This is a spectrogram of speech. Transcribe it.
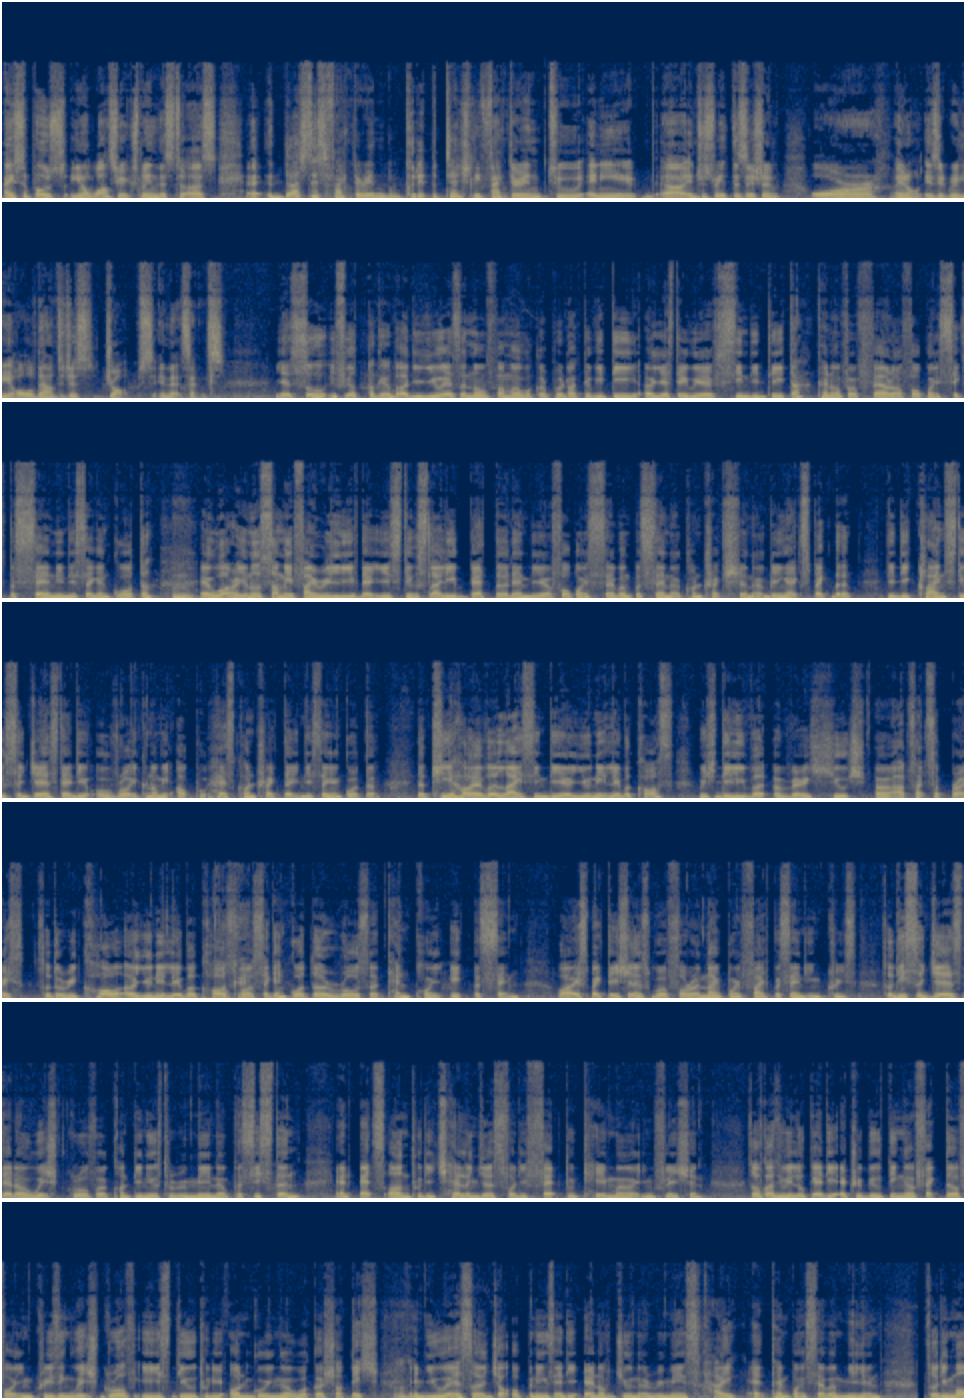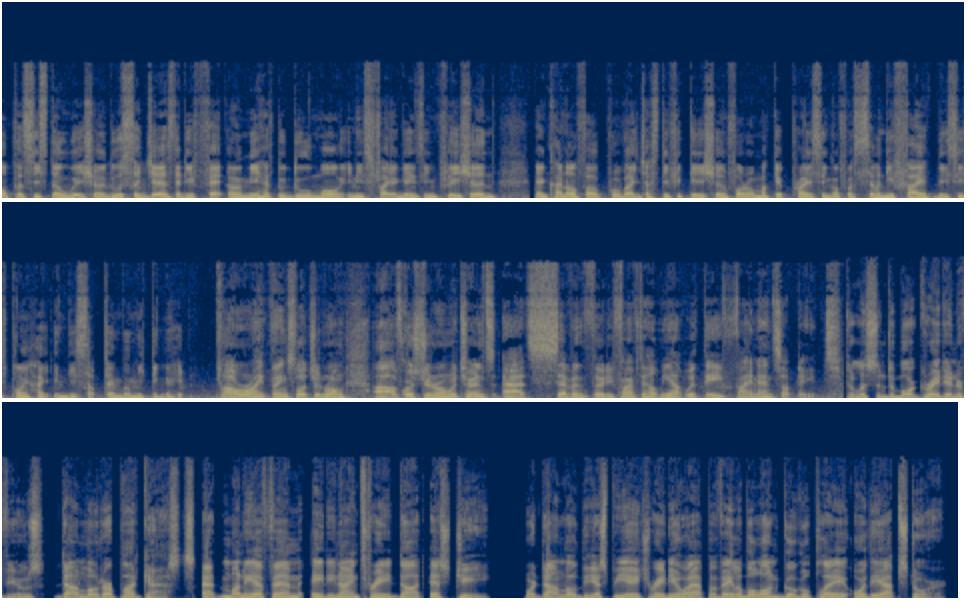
I suppose, you know, whilst you explain this to us, uh, does this factor in, could it potentially factor into any uh, interest rate decision? Or, you know, is it really all down to just jobs in that sense? Yes, so if you're talking about the US non-farm worker productivity, uh, yesterday we have seen the data kind of a fell of 4.6% in the second quarter. Mm. And while, you know, some may find relief that it's still slightly better than the 4.7% uh, contraction uh, being expected, the decline still suggests that the overall economic output has contracted in the second quarter. The key, however, lies in the uh, unit labor cost, which delivered a very huge uh, upside surprise. So to recall, a unit labor cost okay. for second quarter rose uh, 10.8%, while expectations were for a 9.5% increase. So this suggests that uh, wage growth uh, continues to remain uh, persistent and adds on to the challenges for the Fed to tame uh, inflation. So, of course, if we look at the attributing a factor for increasing wage growth, it is due to the ongoing uh, worker shortage. Mm-hmm. And US uh, job openings at the end of June uh, remains high at 10.7 million. So, the more persistent wage uh, do suggest that the Fed uh, may have to do more in its fight against inflation and kind of uh, provide justification for a market pricing of a 75 basis point hike in the September meeting ahead. All right, thanks a lot, Junrong. Uh, of course, Junrong returns at 7.35 to help me out with a finance update. To listen to more great interviews, download our podcasts at moneyfm893.sg or download the SPH radio app available on Google Play or the App Store.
